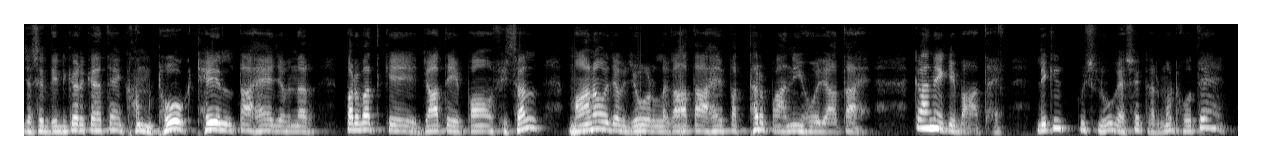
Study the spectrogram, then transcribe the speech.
जैसे दिनकर कहते हैं, खम ठोक ठेलता है जब नर, पर्वत के जाते पाँव फिसल, मानव जब ज़ोर लगाता है, पत्थर पानी हो जाता है। कहने की बात है। लेकिन कुछ लोग ऐसे कर्मठ होते हैं,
